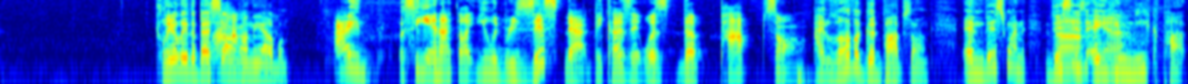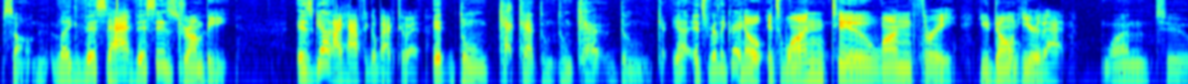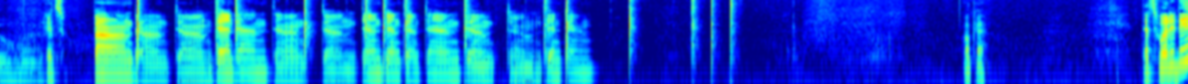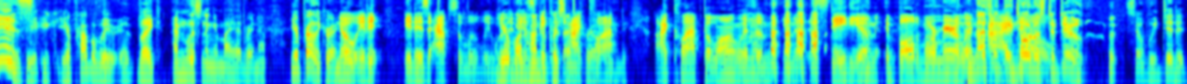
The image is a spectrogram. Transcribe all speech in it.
Clearly the best song on the album. I see, and I thought you would resist that because it was the pop song. I love a good pop song. And this one, this Uh, is a yeah. unique pop song. Like this, That this is Drum beat. is yeah, I have to go back to it. it doom cat cat doom doom cat doom cat. Yeah, it's really great. No, it's one, two, one, three. You don't hear that. One, two, one. It's dun dun dun dun dun dun dun dun dun dun dun dun dun dun dun. Okay. That's what it is. You, you- you're probably like I'm listening in my head right now. You're probably correct. No, it it, it is absolutely what You're it is, 100% because I correct, clapped, Andy. I clapped along with them in a, a stadium in Baltimore, Maryland. and that's what I they told us know. to do. so we did it.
